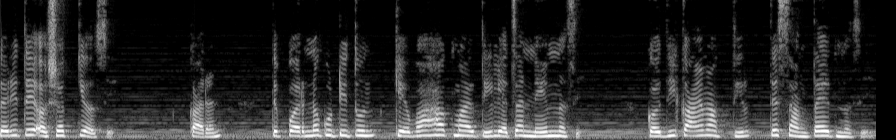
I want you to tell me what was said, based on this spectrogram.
तरी ते अशक्य असे. कारण ते पर्णकुटीतून केव्हा हाक मारतील याचा नेम नसे. कधी काय मागतील ते सांगता येत नसे.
